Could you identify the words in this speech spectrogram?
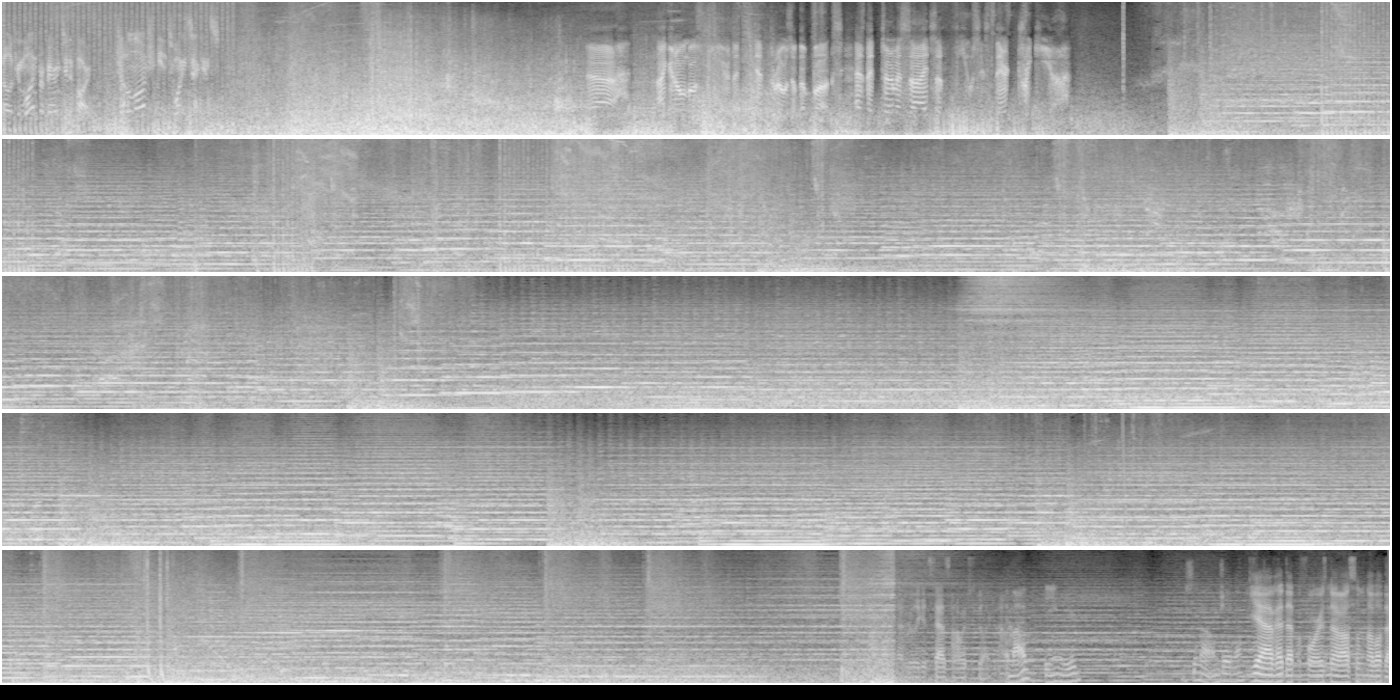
Pelican 1 preparing to depart. Shuttle launch in 20 seconds. Ah, I can almost hear the death throes of the bugs as the termicide suffuses hier.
